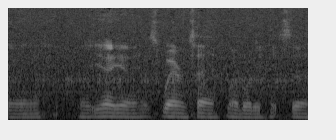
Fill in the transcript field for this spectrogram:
uh, uh, yeah, yeah, it's wear and tear. My body. It's uh,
